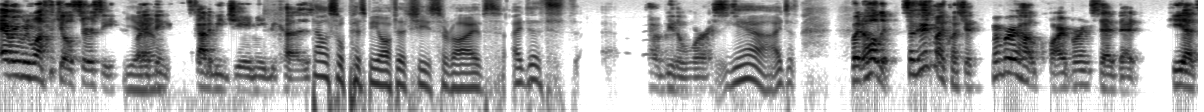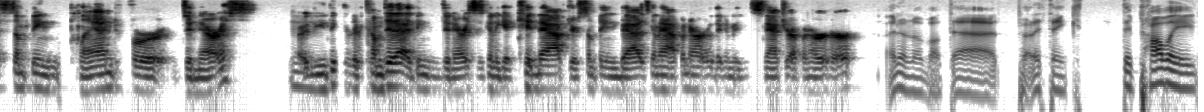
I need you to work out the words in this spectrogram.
everybody wants to kill Cersei, but I think it's got to be Jaime because that also pissed me off that she survives. I just, that would be the worst. yeah, I just, But hold it. So here's my question. Remember how Qyburn said that he has something planned for Daenerys? Or do you mm. think they're going to come to that? I think Daenerys is going to get kidnapped or something bad is going to happen to her. They're going to snatch her up and hurt her. I don't know about that, but I think they probably,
